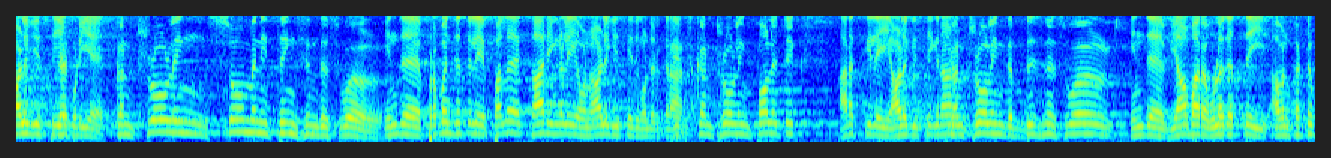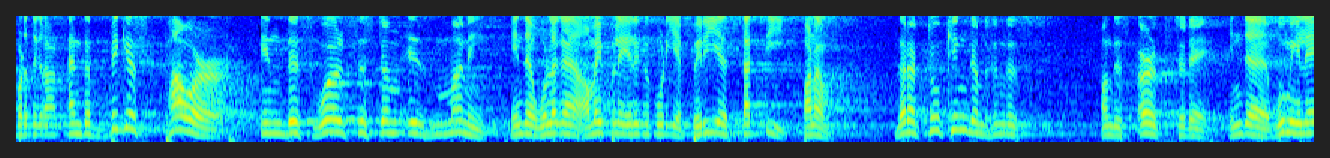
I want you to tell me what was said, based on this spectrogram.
ஆளுகை செய்யக்கூடிய controlling so many things in this world. இந்த பிரபஞ்சத்திலே பல காரியங்களை அவன் ஆளுகை செய்து கொண்டிருக்கிறான் It's controlling politics, அரசியலை ஆளுகை செய்கிறான் controlling the business world, இந்த வியாபார உலகத்தை அவன் கட்டுப்படுத்துகிறான் and the biggest power in this world system is money. இந்த உலக அமைப்பில் இருக்கக்கூடிய பெரிய சக்தி பணம் There are two kingdoms in this on this earth today. இந்த பூமியிலே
